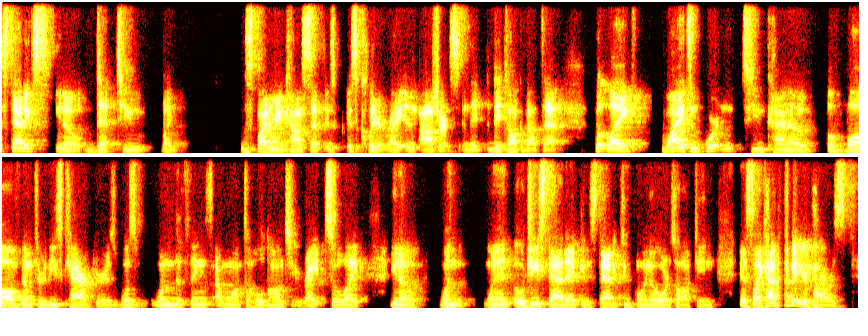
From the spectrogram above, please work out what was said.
Static's you know debt to like the Spider-Man concept is is clear, right? And obvious. Sure. And they they talk about that. But like why it's important to kind of evolve them through these characters was one of the things I want to hold on to, right? So like, you know, when when OG Static and Static 2.0 are talking, it's like, how did you get your powers?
